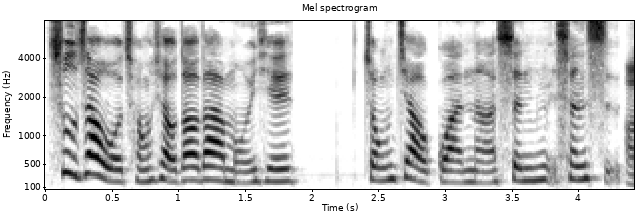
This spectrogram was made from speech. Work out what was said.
塑造我从小到大某一些宗教观啊、生生死观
